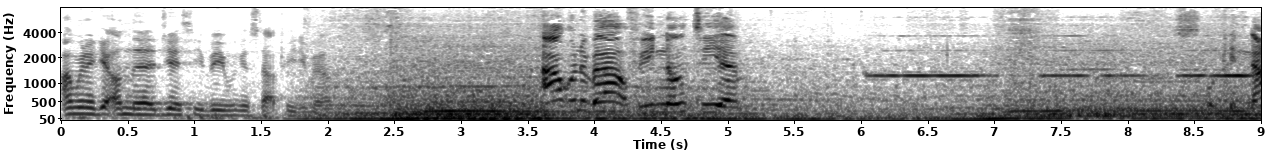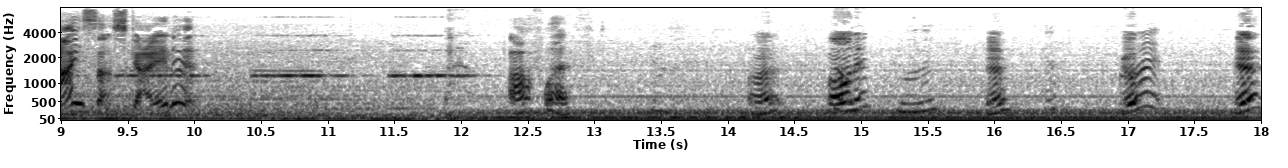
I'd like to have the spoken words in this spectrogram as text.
I'm gonna get on the JCB. We're gonna start feeding around. Out and about, feeding on the TM. It's looking nice, that sky, isn't it? Half left. Alright. Morning. Morning. Yeah? Good? Right, Yeah?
